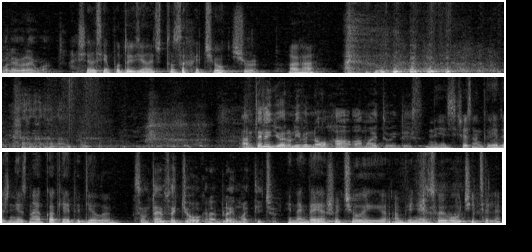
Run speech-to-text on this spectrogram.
whatever I want. А сейчас я буду делать, что захочу. Sure. Ага. I'm telling you, I don't even know how am I doing this. Я серьезно говорю, я даже не знаю, как я это делаю. Sometimes I joke and I blame my teacher. Иногда я шучу и обвиняю своего учителя.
